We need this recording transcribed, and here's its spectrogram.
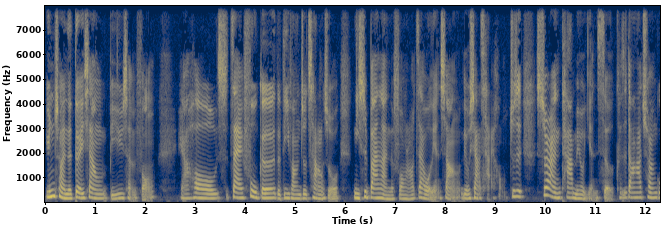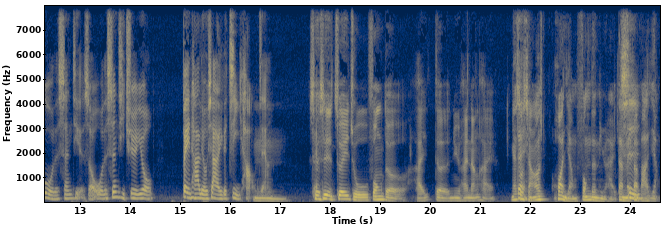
晕船的对象比喻成风。然后是在副歌的地方就唱说，你是斑斓的风，然后在我脸上留下彩虹。就是虽然它没有颜色，可是当它穿过我的身体的时候，我的身体却又被它留下了一个记号。这样，嗯、所以是追逐风的孩的女孩、男孩，应该说想要豢养风的女孩，但没办法养，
